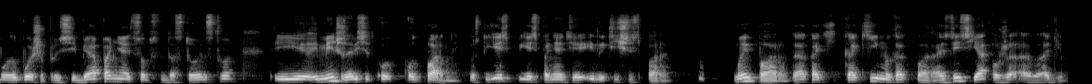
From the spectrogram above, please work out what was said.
больше про себя понять, собственное достоинство, и меньше зависит от, от парной. Что есть, есть понятие идентичность пары. Мы пара, да, как, какие мы как пара, а здесь я уже один.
